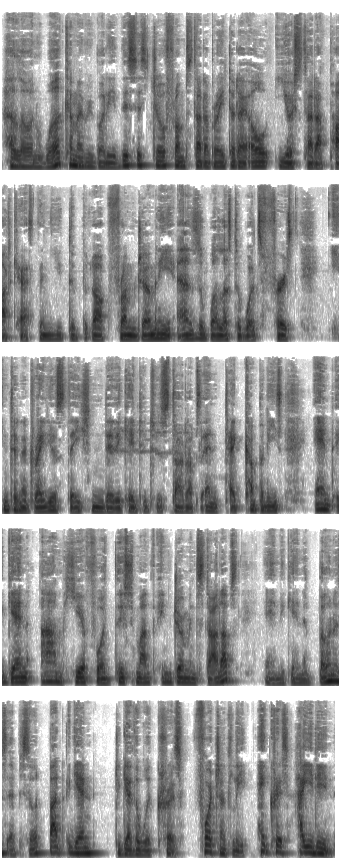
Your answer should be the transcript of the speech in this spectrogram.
Hello and welcome everybody. This is Joe from StartupRad.io, your startup podcast and YouTube blog from Germany, as well as the world's first internet radio station dedicated to startups and tech companies. And again, I'm here for this month in German startups and again, a bonus episode, but again, together with Chris. Fortunately. Hey, Chris, how you doing?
